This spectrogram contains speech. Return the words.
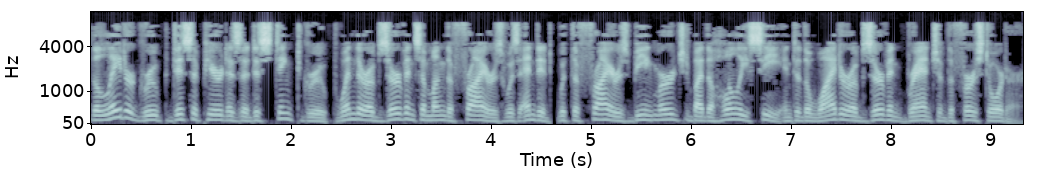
The later group disappeared as a distinct group when their observance among the friars was ended, with the friars being merged by the Holy See into the wider observant branch of the First Order.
